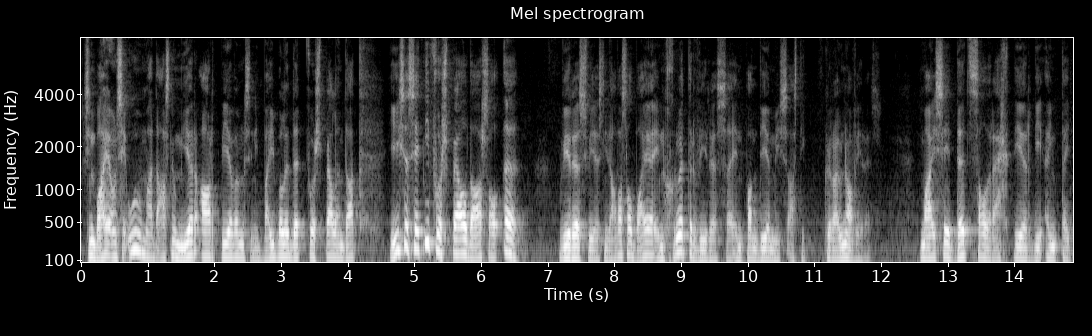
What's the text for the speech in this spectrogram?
Ek sien baie ons sê o, maar daar's nou meer aardbewings en die Bybel het dit voorspel en dat Jesus het nie voorspel daar sal 'n virus wees nie. Daar was al baie en groter virusse en pandemies as die koronavirus. Maar hy sê dit sal regdeur die eindtyd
